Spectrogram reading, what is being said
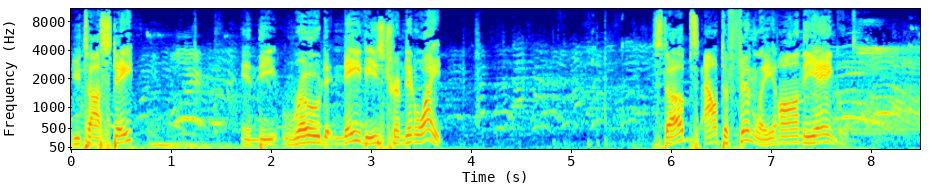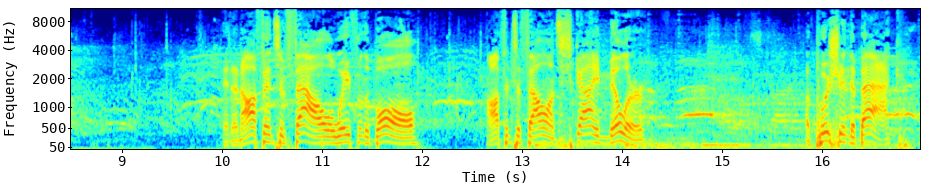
Utah State in the road navies, trimmed in white. Stubbs out to Finley on the angle. And an offensive foul away from the ball. Offensive foul on Sky Miller. A push in the back.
